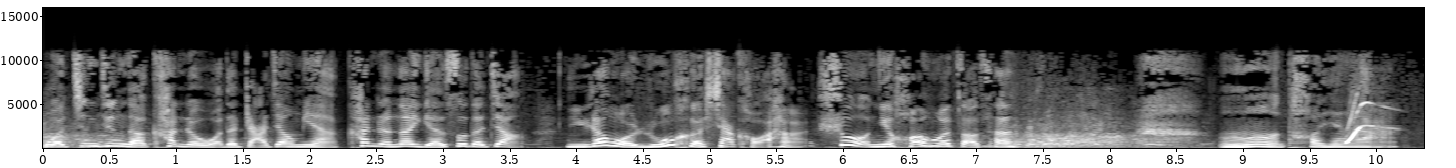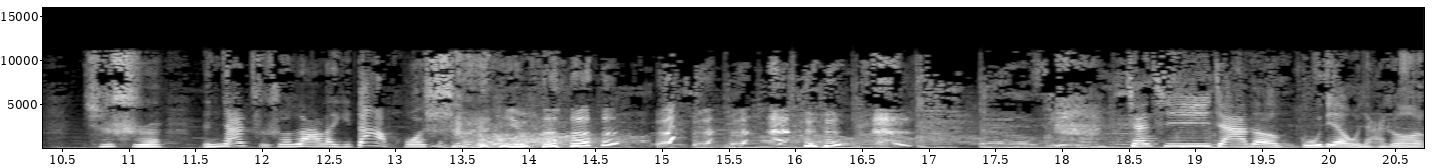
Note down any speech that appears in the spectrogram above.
我静静的看着我的炸酱面，看着那颜色的酱，你让我如何下口啊？叔，你还我早餐。嗯，讨厌啦。其实人家只是拉了一大泼屎，你们。佳期家的古典武侠说：“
